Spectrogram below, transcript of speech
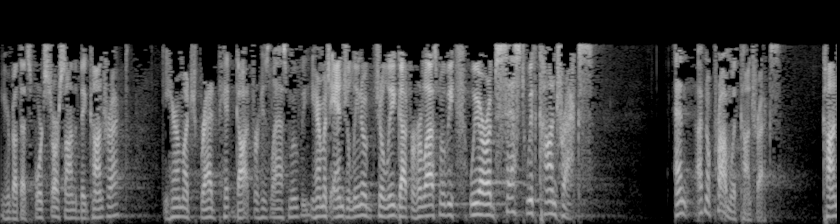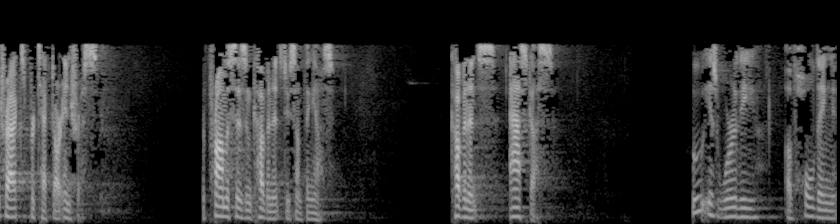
You hear about that sports star signed the big contract? Do you hear how much Brad Pitt got for his last movie? You hear how much Angelina Jolie got for her last movie? We are obsessed with contracts. And I have no problem with contracts. Contracts protect our interests. But promises and covenants do something else. Covenants ask us who is worthy of holding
